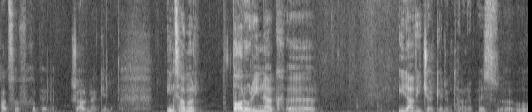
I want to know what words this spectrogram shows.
քացով խփելը, շարունակելը։ Ինձ համար տարօրինակ իրավիճակ էր ընդհանրապես ու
